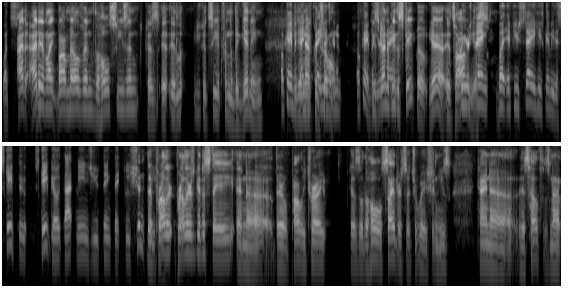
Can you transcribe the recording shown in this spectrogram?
what's I, I didn't like Bob Melvin the whole season because it, it you could see it from the beginning. okay? But didn't then you have control. to. Okay, but He's going to be the scapegoat. Yeah, it's obvious. You're saying, but if you say he's going to be the scapegoat, scapegoat, that means you think that he shouldn't. that be. Preller Preller's going to stay, and uh, they'll probably try because of the whole Seidler situation. He's kind of his health is not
